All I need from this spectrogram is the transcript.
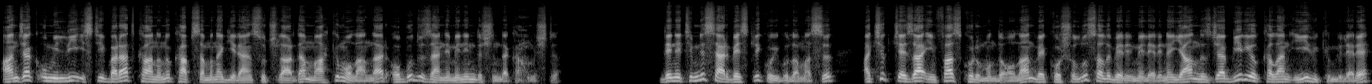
Ancak o Milli İstihbarat Kanunu kapsamına giren suçlardan mahkum olanlar o bu düzenlemenin dışında kalmıştı. Denetimli serbestlik uygulaması, açık ceza infaz kurumunda olan ve koşullu salı verilmelerine yalnızca bir yıl kalan iyi hükümlülere,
